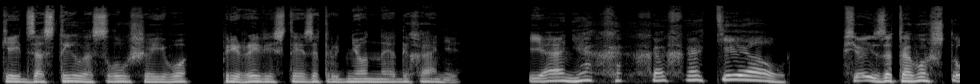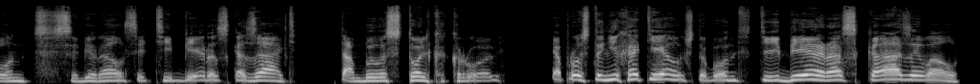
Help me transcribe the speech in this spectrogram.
Кейт застыла, слушая его прерывистое затрудненное дыхание. Я не х хотел. Все из-за того, что он собирался тебе рассказать. Там было столько крови. Я просто не хотел, чтобы он тебе рассказывал.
